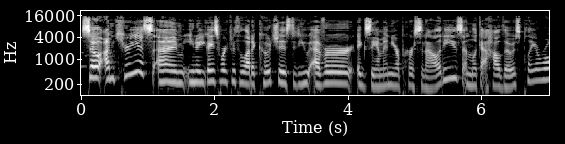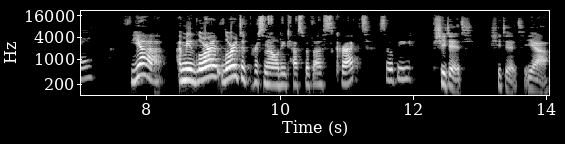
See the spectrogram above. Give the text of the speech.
So I'm curious, um, you know, you guys worked with a lot of coaches. Did you ever examine your personalities and look at how those play a role? Yeah. I mean, Laura, Laura did personality tests with us, correct, Sophie? She did. She did. Yeah.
